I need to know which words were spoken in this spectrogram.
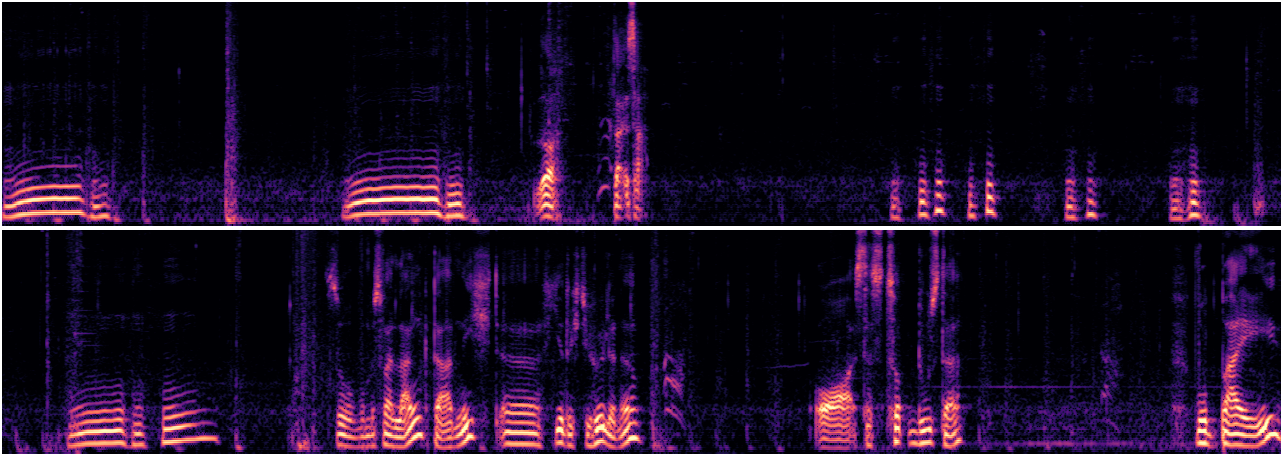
Mhm. Mhm. So, da ist er. So, wo müssen wir lang? Da nicht. Äh, hier durch die Höhle, ne? Oh, ist das duster. Wobei.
